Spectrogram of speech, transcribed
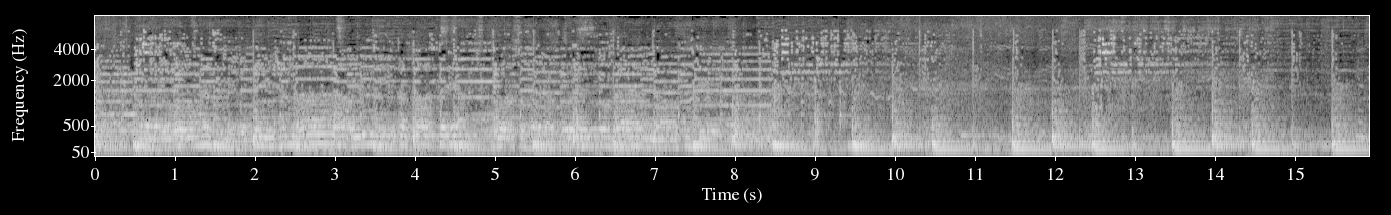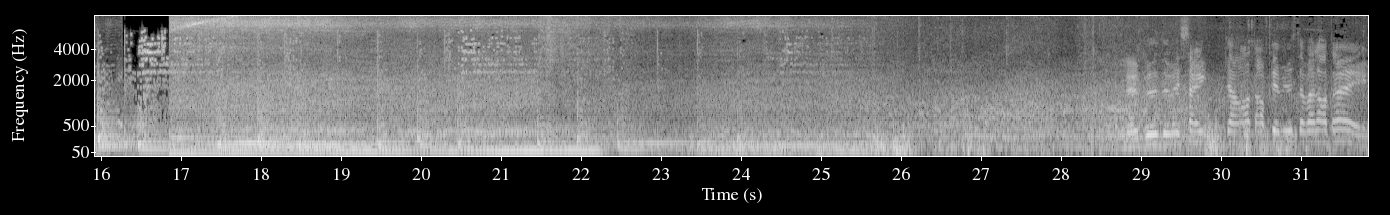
Thank you. 40 en de Saint-Valentin.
